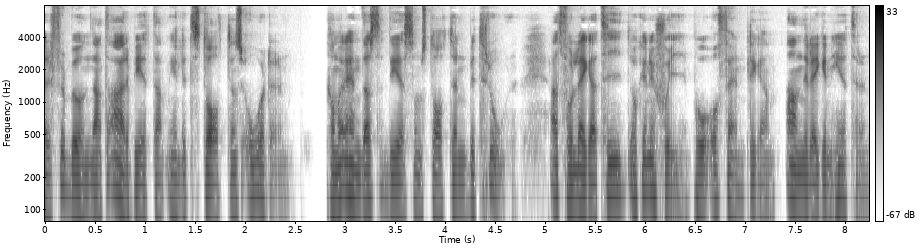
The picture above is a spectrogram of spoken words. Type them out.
är förbundna att arbeta enligt statens order kommer endast det som staten betror att få lägga tid och energi på offentliga angelägenheter.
